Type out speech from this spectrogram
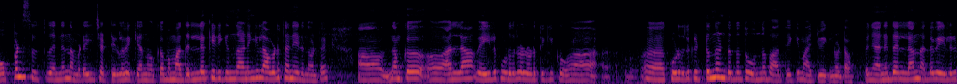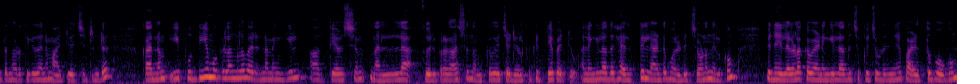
ഓപ്പൺ സ്ഥലത്ത് തന്നെ നമ്മുടെ ഈ ചട്ടികൾ വെക്കാൻ നോക്കുക. അപ്പോൾ മതിലൊക്കെ ഇരിക്കുന്നതാണെങ്കിൽ അവിടെ തന്നെ ഇരുന്നോട്ടെ. നമുക്ക് അല്ല വെയിൽ കൂടുതലുള്ളിടത്തേക്ക് കൂടുതൽ കിട്ടുന്നുണ്ടെന്ന് തോന്നുന്ന ഭാഗത്തേക്ക് മാറ്റി വെക്കണം കേട്ടോ. അപ്പോൾ ഞാനിതെല്ലാം നല്ല വെയിൽ കിട്ടുന്നിടത്തേക്ക് തന്നെ മാറ്റി വെച്ചിട്ടുണ്ട്. കാരണം ഈ പുതിയ മുകളങ്ങൾ വരണമെങ്കിൽ അത്യാവശ്യം നല്ല സൂര്യപ്രകാശം നമുക്ക് ചെടികൾക്ക് കിട്ടിയേ പറ്റൂ. അല്ലെങ്കിൽ അത് ഹെൽത്ത് ഇല്ലാണ്ട് മുരടിച്ചോണം നിൽക്കും. പിന്നെ ഇലകളൊക്കെ വേണമെങ്കിൽ അത് ചുക്കി ചുളിഞ്ഞ് പഴുത്തു പോകും.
